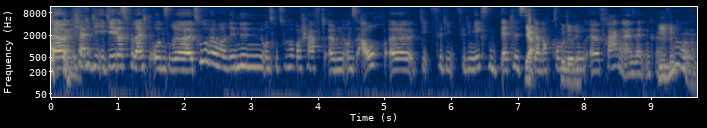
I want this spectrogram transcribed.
ähm, ich hatte die Idee, dass vielleicht unsere Zuhörerinnen, unsere Zuhörerschaft ähm, uns auch äh, die, für, die, für die nächsten Battles, die Ja, dann noch kommen mögen, äh, Fragen einsenden können, Ja.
